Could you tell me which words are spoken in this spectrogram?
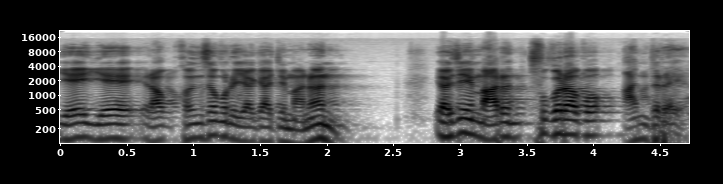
예, 예라고 건성으로 이야기하지만은 여전히 말은 죽으라고 안 들어요.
